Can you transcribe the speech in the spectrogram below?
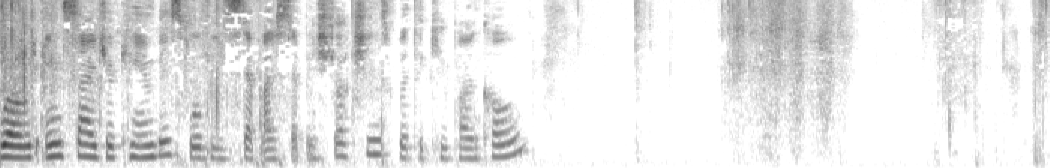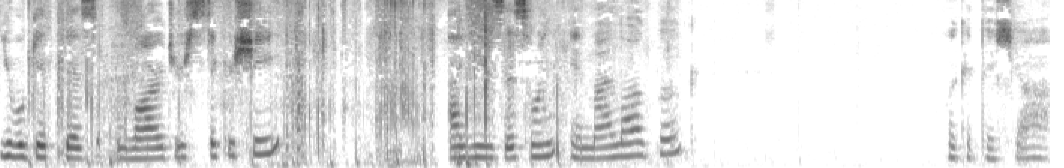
Wrote inside your canvas will be step-by-step -step instructions with a coupon code. You will get this larger sticker sheet. I use this one in my logbook. Look at this, y'all.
